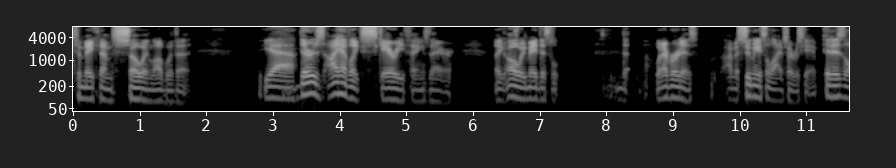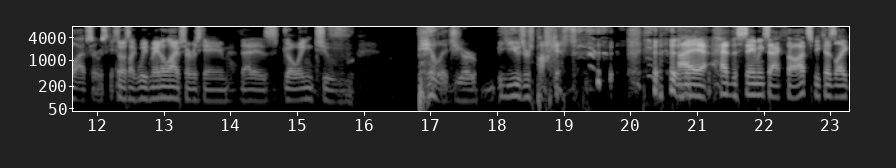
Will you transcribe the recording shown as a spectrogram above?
to make them so in love with it? Yeah, There's, I have like scary things there, like oh, we made this, whatever it is. I'm assuming it's a live service game. it is a live service game. So it's like we've made a live service game that is going to pillage your users' pockets. I had the same exact thoughts because like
